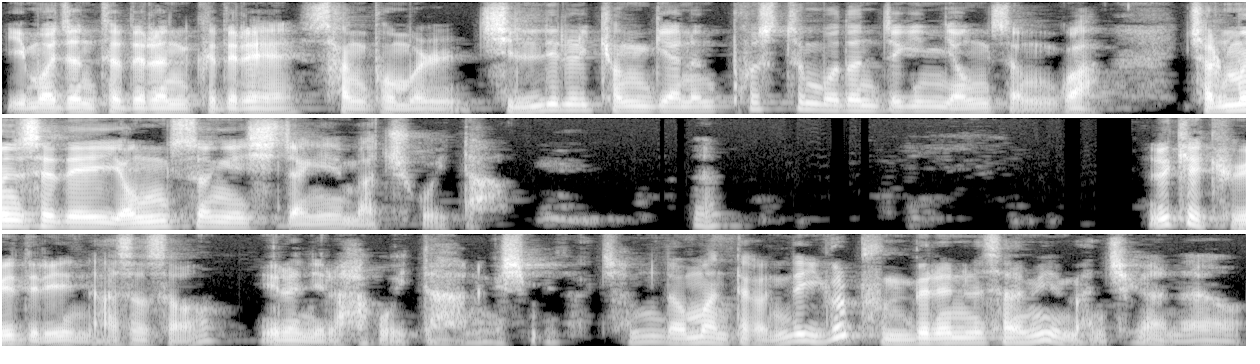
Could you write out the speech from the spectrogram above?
이머전트들은 그들의 상품을 진리를 경계하는 포스트 모던적인 영성과 젊은 세대의 영성의 시장에 맞추고 있다. 이렇게 교회들이 나서서 이런 일을 하고 있다는 것입니다. 참 너무 안타까운데 이걸 분별해낼 사람이 많지가 않아요.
